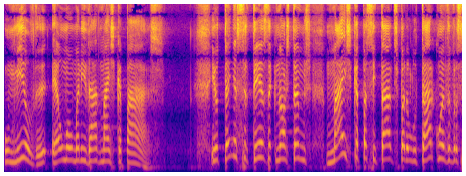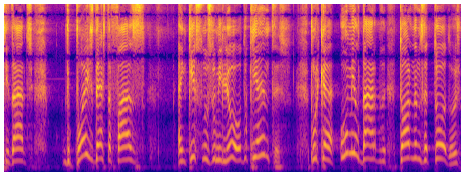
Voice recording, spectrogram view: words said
humilde é uma humanidade mais capaz. Eu tenho a certeza que nós estamos mais capacitados para lutar com adversidades depois desta fase em que isso nos humilhou do que antes. Porque a humildade torna-nos a todos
